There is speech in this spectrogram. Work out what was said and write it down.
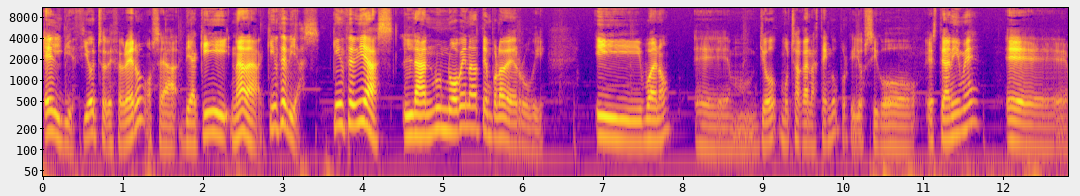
El 18 de febrero, o sea, de aquí, nada, 15 días. 15 días, la novena temporada de Ruby. Y bueno, eh, yo muchas ganas tengo porque yo sigo este anime. Eh,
